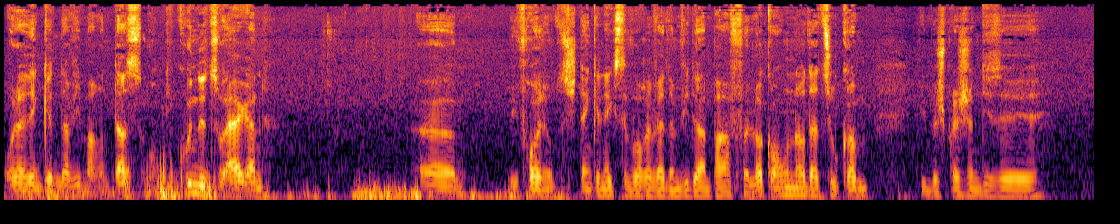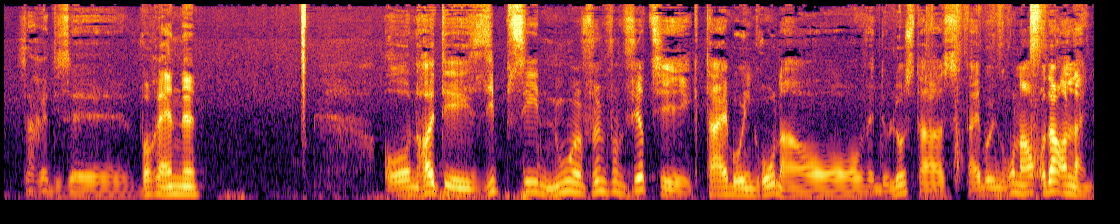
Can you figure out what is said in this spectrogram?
oder denken, da wir machen das, um die Kunden zu ärgern. Äh, wir freuen uns. Ich denke, nächste Woche werden wieder ein paar Verlockerungen noch dazu kommen. Wir besprechen diese Sache, diese Wochenende. Und heute ist 17.45 Uhr, Taibo in Gronau. Wenn du Lust hast, Taibo in Gronau oder online.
